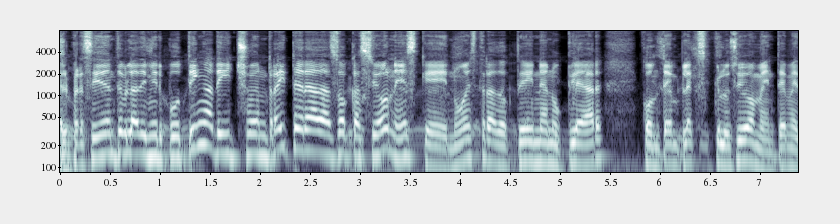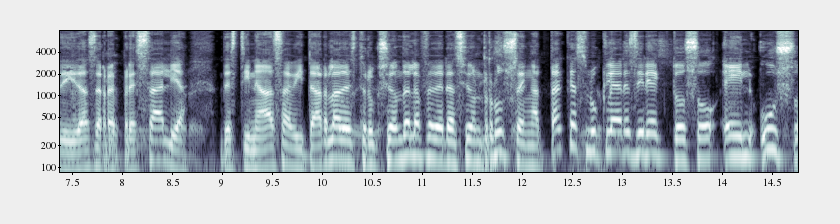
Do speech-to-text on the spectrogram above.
El presidente Vladimir Putin ha dicho en reiteradas ocasiones que nuestra doctrina nuclear contempla exclusivamente medidas de represalia destinadas a evitar la destrucción de la Federación Rusa en ataques nucleares directos o el uso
